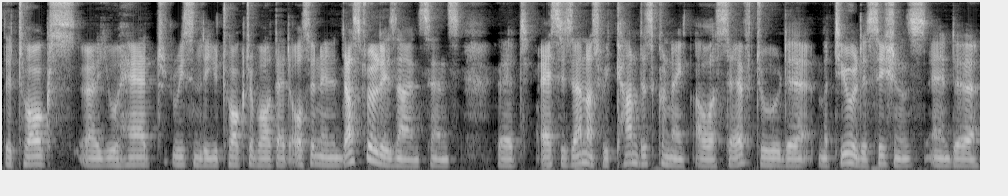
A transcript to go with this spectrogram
the talks uh, you had recently, you talked about that also in an industrial design sense that as designers we can't disconnect ourselves to the material decisions and the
